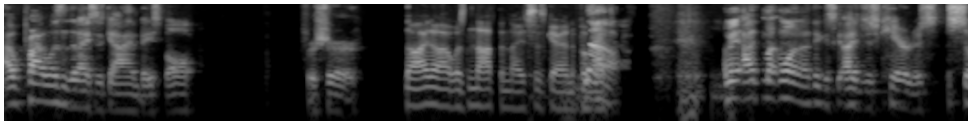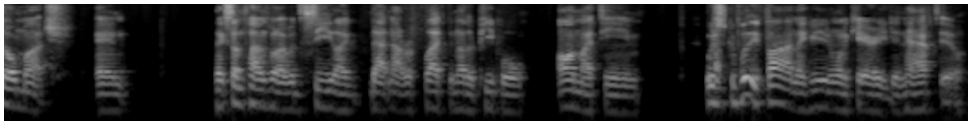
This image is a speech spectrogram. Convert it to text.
I probably wasn't the nicest guy in baseball for sure. No, I know I was not the nicest guy in the football. No. I mean, I, my, one, I think it's, I just cared so much. And like sometimes when I would see like that not reflect in other people on my team, which is completely fine. Like if you didn't want to care, you didn't have to.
